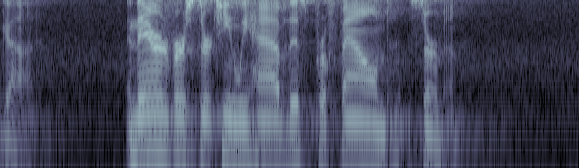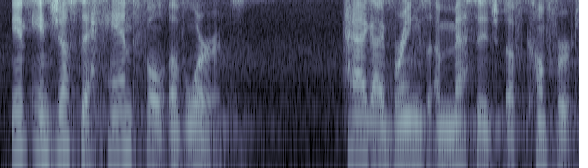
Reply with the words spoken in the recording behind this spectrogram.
God. And there in verse 13, we have this profound sermon. In, in just a handful of words, Haggai brings a message of comfort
